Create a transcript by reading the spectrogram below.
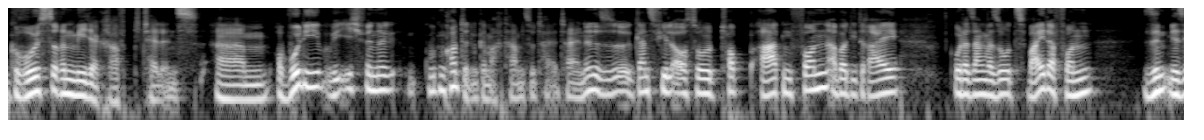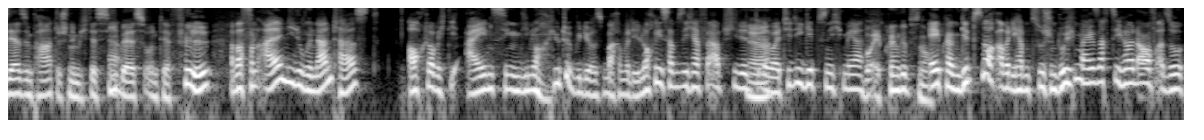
größeren Mediakraft-Talents. Ähm, obwohl die, wie ich finde, guten Content gemacht haben zu teilen. Ne? Das ist ganz viel auch so Top-Arten von, aber die drei, oder sagen wir so, zwei davon sind mir sehr sympathisch, nämlich der Seabass ja. und der Phil. Aber von allen, die du genannt hast, auch, glaube ich, die einzigen, die noch YouTube-Videos machen, weil die Lochis haben sich ja verabschiedet, ja. bei Titi gibt es nicht mehr. Wo Apecrime gibt es noch. Apecrime gibt es noch, aber die haben zwischendurch mal gesagt, sie hören auf. Also,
